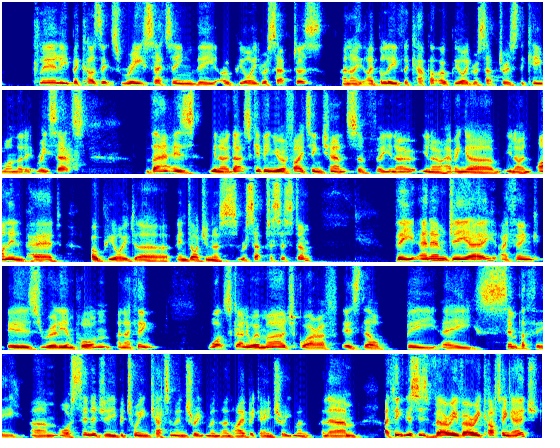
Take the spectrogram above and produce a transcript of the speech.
clearly because it's resetting the opioid receptors, and I, I, believe the kappa opioid receptor is the key one that it resets. That is, you know, that's giving you a fighting chance of, uh, you know, you know, having a, you know, an unimpaired opioid uh, endogenous receptor system. The NMDA, I think, is really important, and I think what's going to emerge, Gaurav, is there'll be a sympathy um, or synergy between ketamine treatment and ibogaine treatment. And um, I think this is very, very cutting edge.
